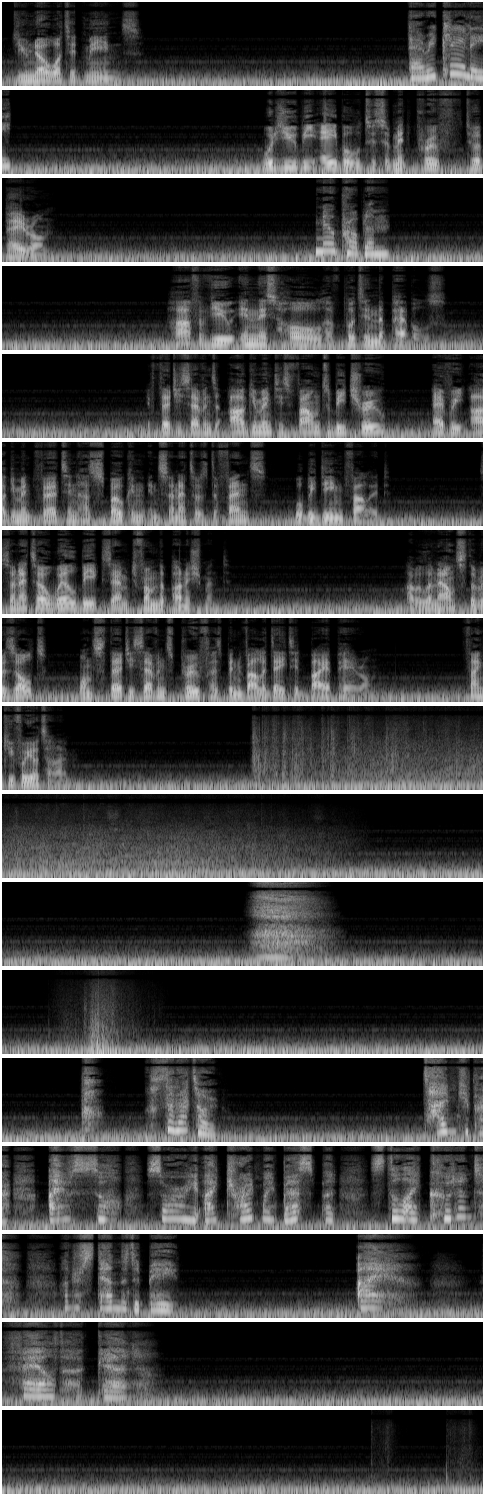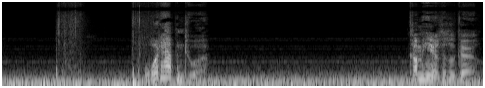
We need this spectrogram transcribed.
Do you know what it means? Very clearly. Would you be able to submit proof to a payron? No problem. Half of you in this hall have put in the pebbles. If 37's argument is found to be true, every argument Vertin has spoken in Sonetto's defense will be deemed valid. Sonetto will be exempt from the punishment. I will announce the result once 37's proof has been validated by a payron. Thank you for your time. Innkeeper, I'm so sorry. I tried my best, but still I couldn't understand the debate. I failed again. What happened to her? Come here, little girl.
